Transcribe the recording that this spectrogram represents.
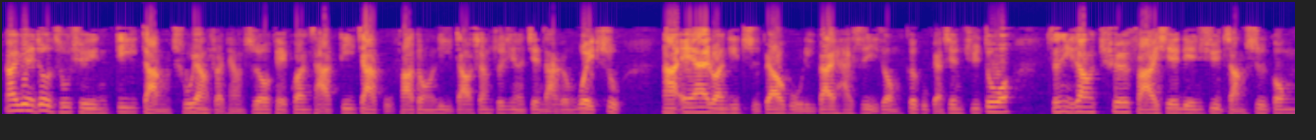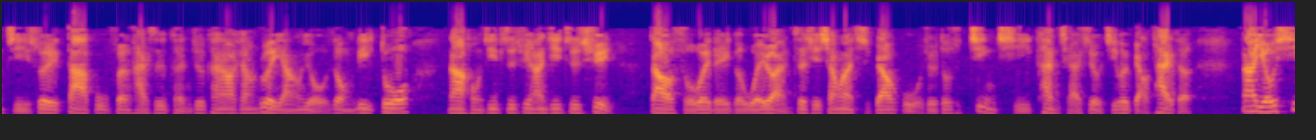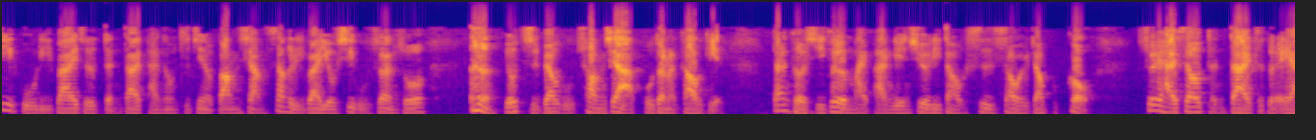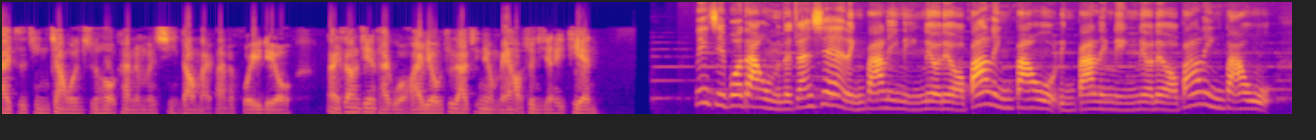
那元宇宙族群低档出量转强之后，可以观察低价股发动的力道，像最近的建达跟位数。那 AI 软体指标股礼拜还是以这种个股表现居多。整体上缺乏一些连续涨势攻击，所以大部分还是可能就看到像瑞阳有这种利多，那宏基资讯、安基资讯到所谓的一个微软这些相关的指标股，我觉得都是近期看起来是有机会表态的。那游戏股礼拜一直等待盘中资金的方向。上个礼拜游戏股虽然说 有指标股创下波段的高点，但可惜这个买盘连续的力道是稍微比较不够，所以还是要等待这个 AI 资金降温之后，看能不能吸引到买盘的回流。那以上今天台股我还有祝大家今天有美好顺境的一天。立即拨打我们的专线零八零零六六八零八五零八零零六六八零八五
